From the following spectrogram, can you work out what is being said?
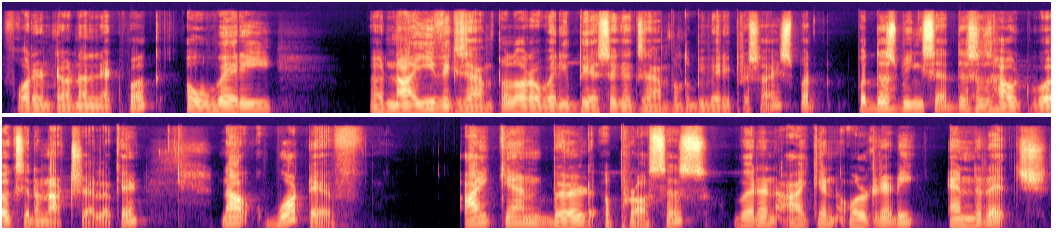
for internal network. A very uh, naive example or a very basic example to be very precise, but but this being said, this is how it works in a nutshell, okay? Now, what if I can build a process wherein I can already enrich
